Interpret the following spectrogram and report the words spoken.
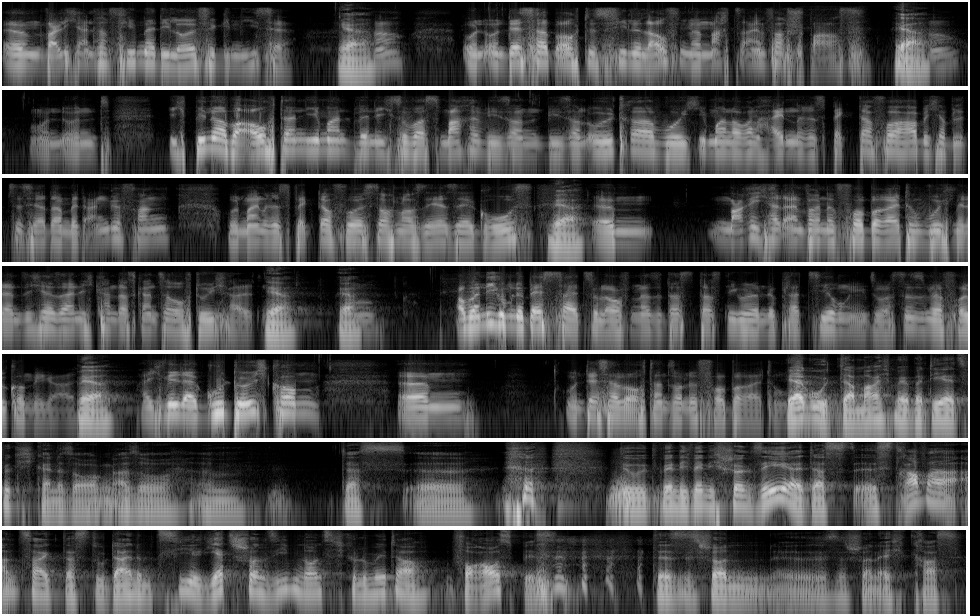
ähm, weil ich einfach viel mehr die Läufe genieße. Ja. ja? Und, und deshalb auch das viele Laufen, mir macht es einfach Spaß. Ja. ja? Und, und ich bin aber auch dann jemand, wenn ich sowas mache wie so ein, wie so ein Ultra, wo ich immer noch einen heiden Respekt davor habe. Ich habe letztes Jahr damit angefangen und mein Respekt davor ist doch noch sehr, sehr groß. Ja. Ähm, mache ich halt einfach eine Vorbereitung, wo ich mir dann sicher sein, ich kann das Ganze auch durchhalten. Ja, ja. Aber nicht um eine Bestzeit zu laufen, also das, das nicht oder eine Platzierung, irgend sowas, das ist mir vollkommen egal. Ja. Ich will da gut durchkommen. Ähm, und deshalb auch dann so eine Vorbereitung. Ja gut, da mache ich mir bei dir jetzt wirklich keine Sorgen. Also ähm, das, äh, du, wenn ich wenn ich schon sehe, dass Strava anzeigt, dass du deinem Ziel jetzt schon 97 Kilometer voraus bist, das ist schon, äh, das ist schon echt krass.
